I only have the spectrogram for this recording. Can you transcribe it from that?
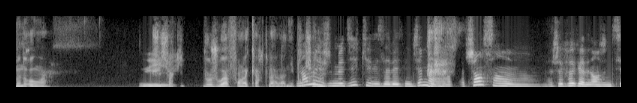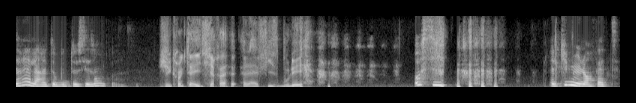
Monroe. Hein. Oui. Je suis sûr qu'ils vont jouer à fond la carte là l'année Non, prochaine. mais je me dis qu'Elisabeth Mitchell n'a pas de chance. Hein. À chaque fois qu'elle est dans une série, elle arrête au bout de deux saisons. Quoi. J'ai cru que tu allais dire elle a un fils boulet. Aussi Elle cumule en fait.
